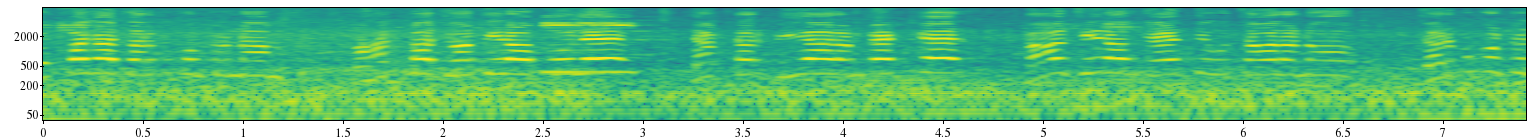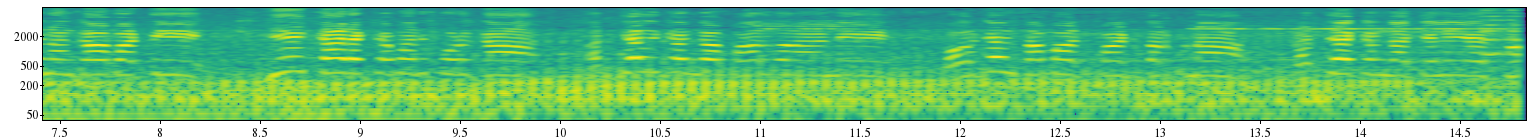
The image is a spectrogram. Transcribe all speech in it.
గొప్పగా జరుపుకుంటున్నాం. మహాత్మా జ్యోతిరావు పూలే డాక్టర్ బిఆర్ అంబేద్కర్ కాంచీరామ్ జయంతి ఉత్సవాలను జరుపుకుంటున్నాం కాబట్టి ఈ కార్యక్రమానికి కూడా అత్యధికంగా పాల్గొనాలని బహుజన్ సమాజ్ పార్టీ తరఫున ప్రత్యేకంగా తెలియజేస్తూ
